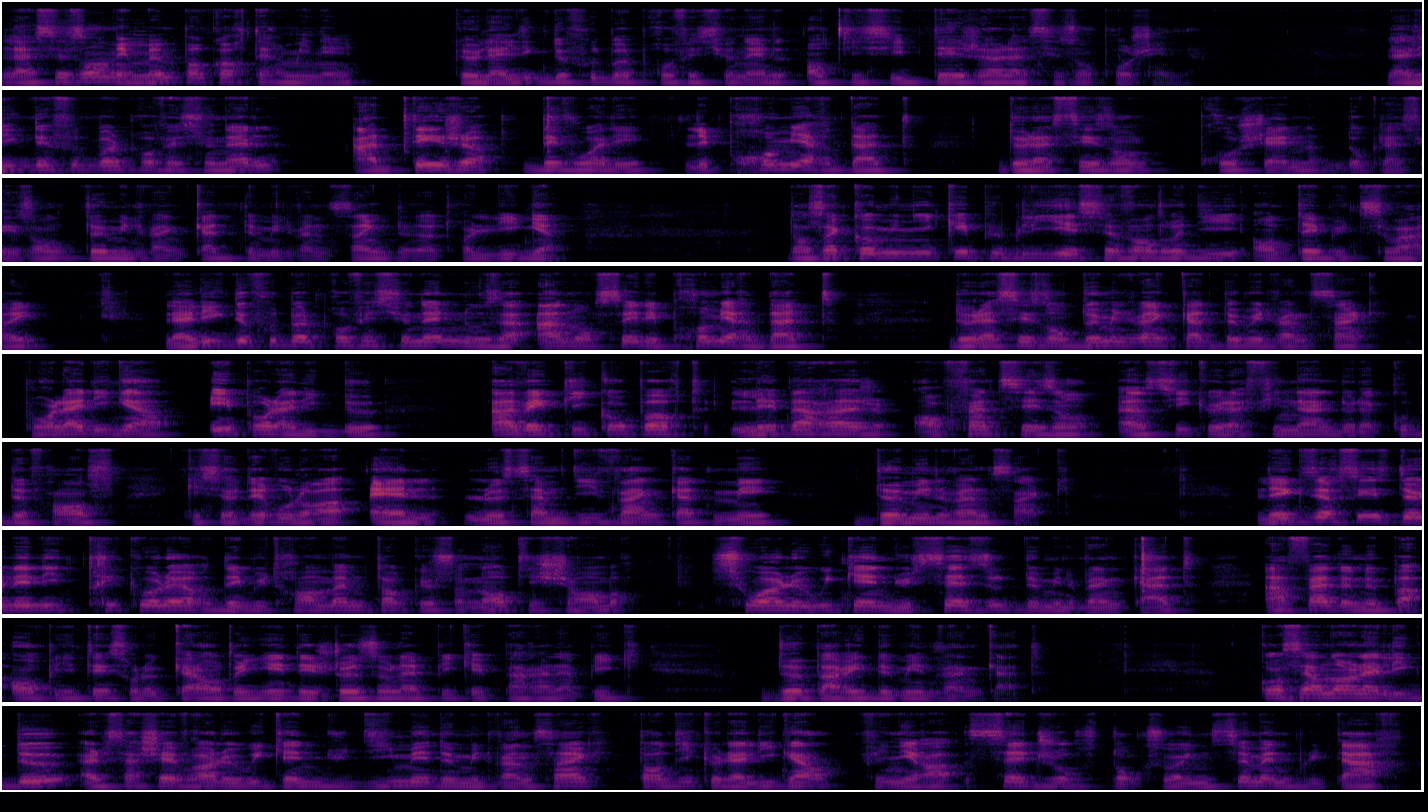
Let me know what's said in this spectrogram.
La saison n'est même pas encore terminée que la Ligue de football professionnel anticipe déjà la saison prochaine. La Ligue de football professionnel a déjà dévoilé les premières dates de la saison prochaine, donc la saison 2024-2025 de notre Ligue 1. Dans un communiqué publié ce vendredi en début de soirée, la Ligue de football professionnel nous a annoncé les premières dates de la saison 2024-2025 pour la Ligue 1 et pour la Ligue 2, avec qui comporte les barrages en fin de saison ainsi que la finale de la Coupe de France qui se déroulera, elle, le samedi 24 mai 2025. L'exercice de l'élite tricolore débutera en même temps que son antichambre, soit le week-end du 16 août 2024, afin de ne pas empiéter sur le calendrier des Jeux olympiques et paralympiques de Paris 2024. Concernant la Ligue 2, elle s'achèvera le week-end du 10 mai 2025, tandis que la Ligue 1 finira 7 jours, donc soit une semaine plus tard.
